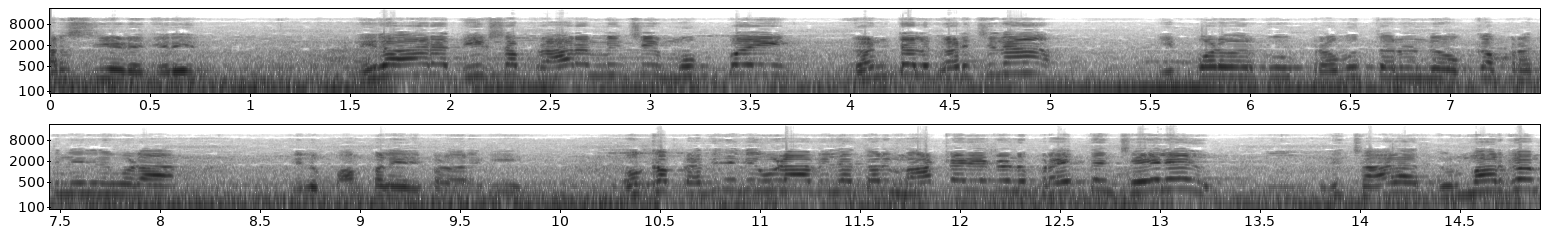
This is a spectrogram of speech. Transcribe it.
అరెస్ట్ చేయడం జరిగింది. నిరాహార దీక్ష ప్రారంభించి ముప్పై గంటలు గడిచినా ఇప్పటి వరకు ప్రభుత్వం నుండి ఒక్క ప్రతినిధిని కూడా వీళ్ళు పంపలేదు ఇప్పటివరకు ఒక్క ప్రతినిధి కూడా వీళ్ళతో మాట్లాడేటువంటి ప్రయత్నం చేయలేదు. ఇది చాలా దుర్మార్గం.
